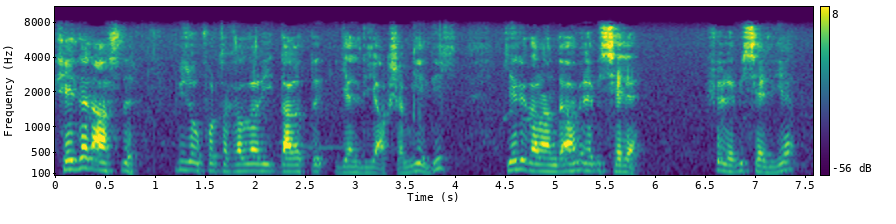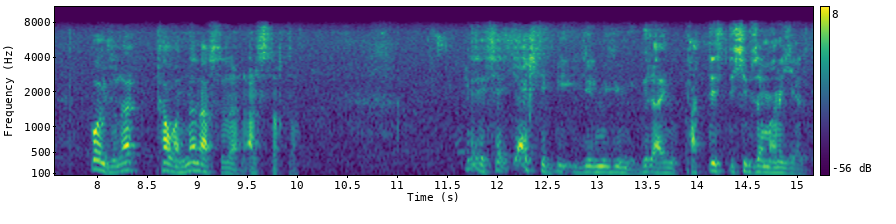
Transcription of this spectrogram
Şeyden aslı. Biz o portakalları dağıttı geldiği akşam yedik. Geri kalan da böyle bir sele. Şöyle bir selye koydular. Tavandan astılar arstaktan. Neyse geçti bir 20 gün bir ay mı patates dikim zamanı geldi.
